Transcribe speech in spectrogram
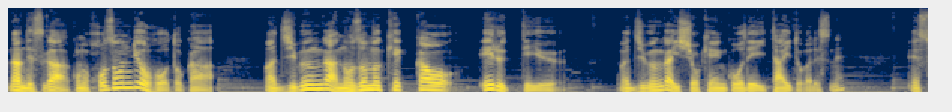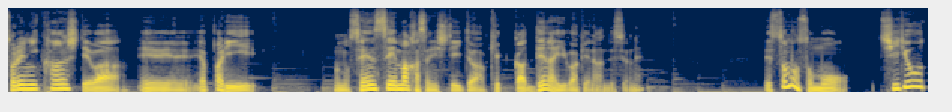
なんですがこの保存療法とか、まあ、自分が望む結果を得るっていう、まあ、自分が一生健康でいたいとかですね。それに関しては、えー、やっぱりこの先生任せにしていては結果出ないわけなんですよね。でそもそも治療っ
